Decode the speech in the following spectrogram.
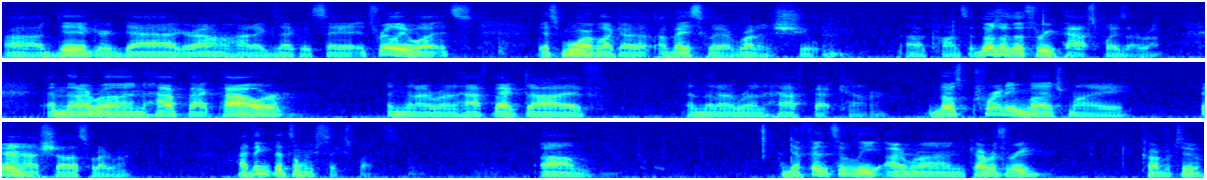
uh, dig or dag, or I don't know how to exactly say it. It's really what it's. It's more of like a, a basically a run and shoot uh, concept. Those are the three pass plays I run and then I run halfback power, and then I run halfback dive, and then I run halfback counter. That's pretty much my, in a nutshell, that's what I run. I think that's only six plays. Um, defensively, I run cover three, cover two,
